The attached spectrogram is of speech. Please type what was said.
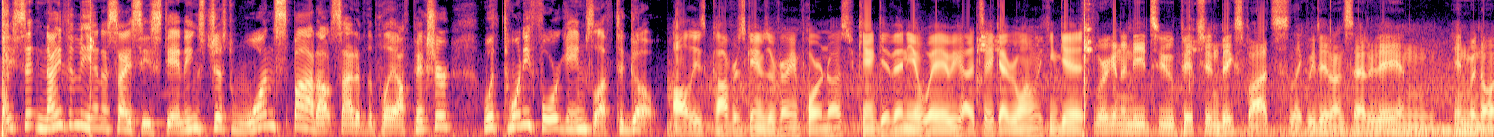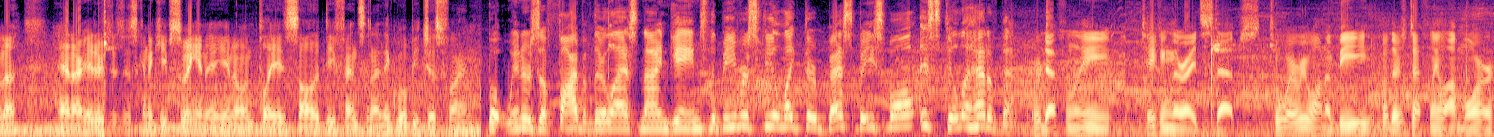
They sit ninth in the NSIC standings, just one spot outside of the playoff picture, with 24 games left to go. All these conference games are very important to us. We can't give any away. We got to take everyone we can get. We're going to need to pitch in big spots like we did on Saturday and in Winona, and our hitters are just going to keep swinging it, you know, and play solid defense, and I think we'll be just fine. But winners of five of their last nine games, the Beavers feel like their best baseball is still ahead of them. We're definitely taking the right steps to where we want to be, but there's definitely a lot more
